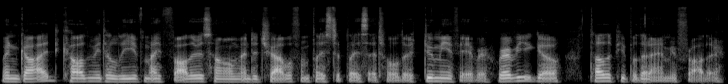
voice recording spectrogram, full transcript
When God called me to leave my father's home and to travel from place to place, I told her, Do me a favor. Wherever you go, tell the people that I am your father.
